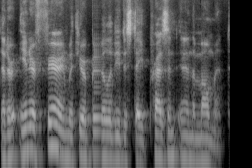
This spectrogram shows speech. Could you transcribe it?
that are interfering with your ability to stay present and in the moment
